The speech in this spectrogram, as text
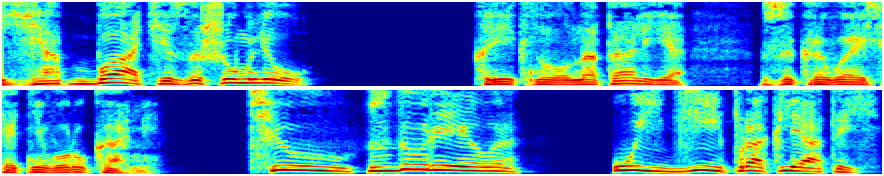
Я бате зашумлю!» — крикнула Наталья, закрываясь от него руками. «Тю, сдурела! Уйди, проклятый!»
